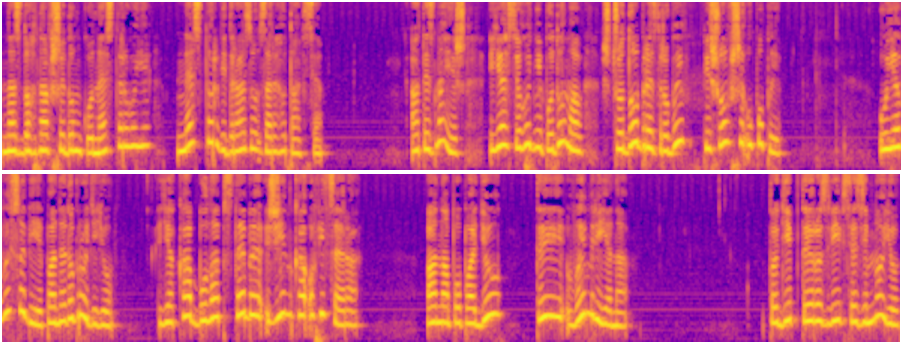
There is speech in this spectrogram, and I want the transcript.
Наздогнавши думку Нестерової, Нестор відразу зареготався. А ти знаєш, я сьогодні подумав, що добре зробив, пішовши у попи. Уяви собі, пане добродію, яка б була б з тебе жінка офіцера, а на попадю ти вимріяна. Тоді б ти розвівся зі мною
